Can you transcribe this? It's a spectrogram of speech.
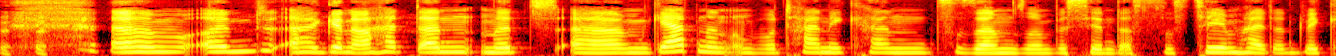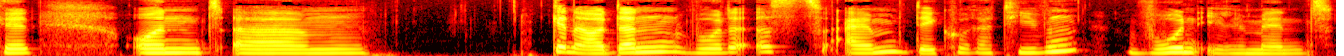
Ähm, und äh, genau, hat dann mit ähm, Gärtnern und Botanikern zusammen so ein bisschen das System halt entwickelt. Und ähm, genau, dann wurde es zu einem dekorativen Wohnelement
